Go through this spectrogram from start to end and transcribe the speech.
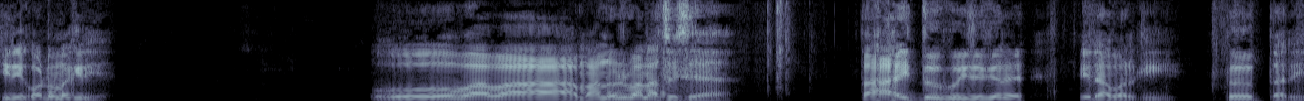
কি রে? ঘটনা কি রে? ও মানুষ বানা তাই তো কইছে কে রে এটা আবার কি? তো তারে।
